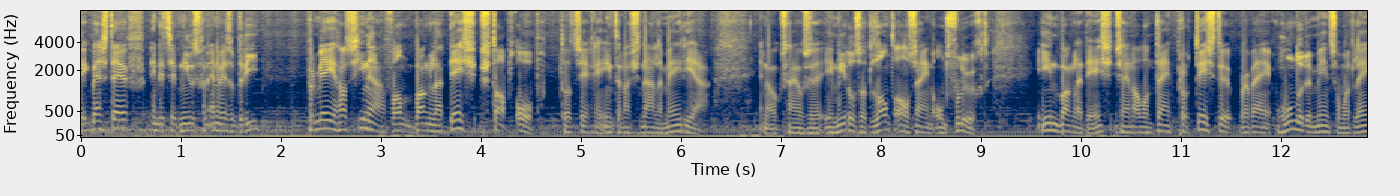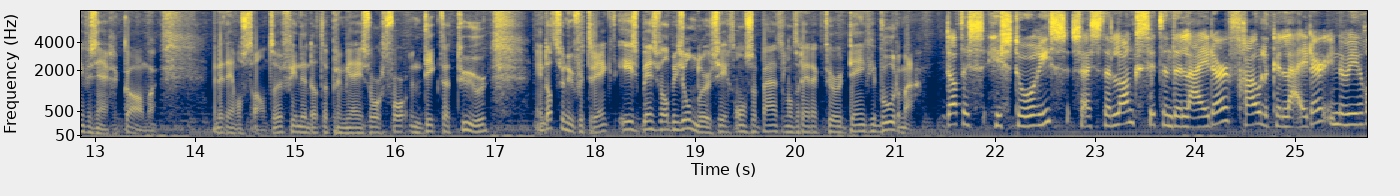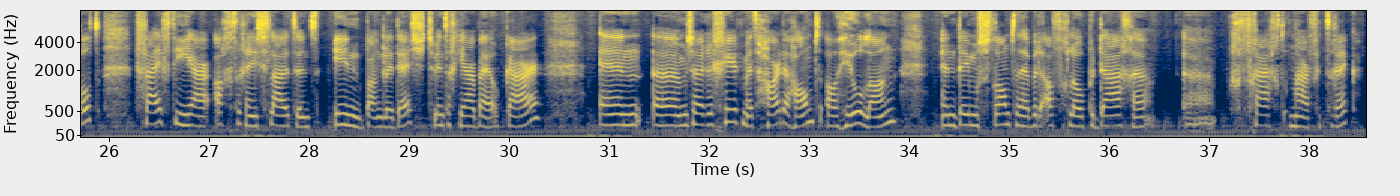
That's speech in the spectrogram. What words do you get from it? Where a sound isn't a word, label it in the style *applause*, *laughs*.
Ik ben Stef en dit is het nieuws van NWS op 3. Premier Hasina van Bangladesh stapt op. Dat zeggen internationale media. En ook zou ze inmiddels het land al zijn ontvlucht. In Bangladesh zijn al een tijd protesten waarbij honderden mensen om het leven zijn gekomen. De demonstranten vinden dat de premier zorgt voor een dictatuur. En dat ze nu vertrekt is best wel bijzonder, zegt onze buitenlandredacteur Davy Boerma. Dat is historisch. Zij is de langstzittende leider, vrouwelijke leider in de wereld. 15 jaar achtereensluitend in Bangladesh, 20 jaar bij elkaar. En um, zij regeert met harde hand al heel lang. En demonstranten hebben de afgelopen dagen uh, gevraagd om haar vertrek.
